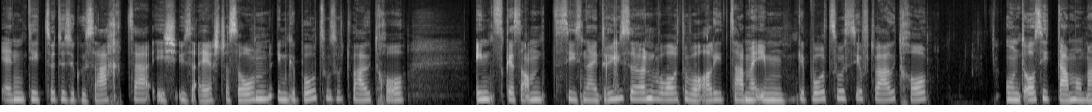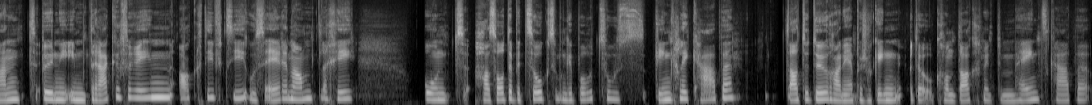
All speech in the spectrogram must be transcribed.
Ende 2016 ist unser erster Sohn im Geburtshaus auf die Welt gekommen. Insgesamt sind es drei Söhne geworden, die alle zusammen im Geburtshaus auf die Welt kamen. Und auch seit diesem Moment bin ich im Trägerverein aktiv, gewesen, als Ehrenamtliche. Und habe so den Bezug zum Geburtshaus gegeben. Dadurch habe ich eben schon den Kontakt mit dem Heinz gehabt.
